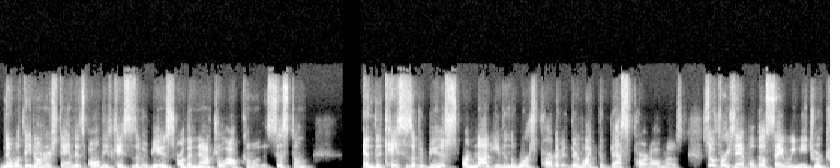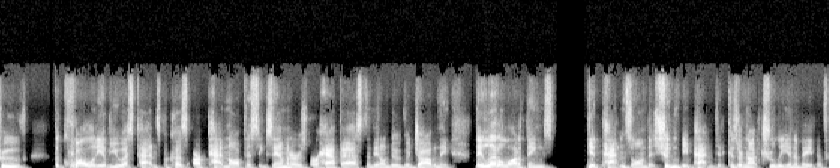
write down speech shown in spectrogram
Now, what they don't understand is all these cases of abuse are the natural outcome of the system. And the cases of abuse are not even the worst part of it. They're like the best part almost. So, for example, they'll say we need to improve the quality of US patents because our patent office examiners are half-assed and they don't do a good job. And they they let a lot of things get patents on that shouldn't be patented because they're not truly innovative.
